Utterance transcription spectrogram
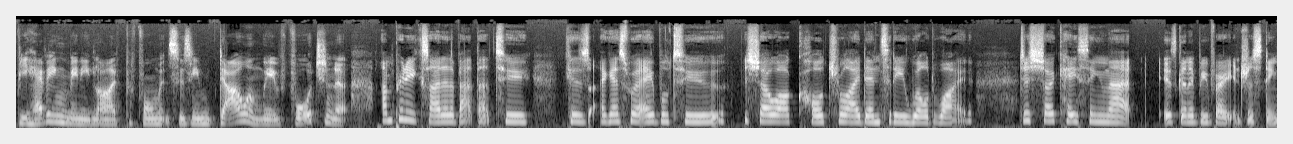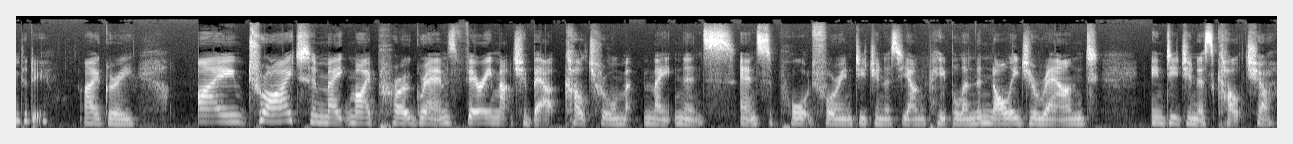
be having many live performances in Darwin. We're fortunate. I'm pretty excited about that too because I guess we're able to show our cultural identity worldwide. Just showcasing that is going to be very interesting to do. I agree. I try to make my programs very much about cultural ma- maintenance and support for Indigenous young people and the knowledge around Indigenous culture.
